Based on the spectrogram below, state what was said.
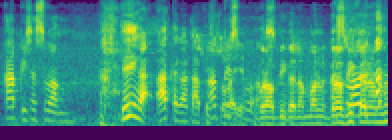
Kapi sa swang. Hindi nga. Ah, taga Kapis po Kapis kayo. po. Grabe ka naman. Grabe ka naman.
